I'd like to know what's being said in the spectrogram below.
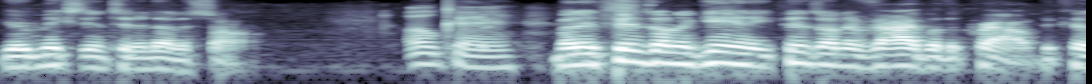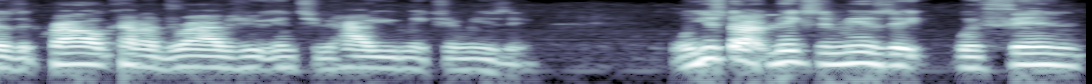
you're mixing into another song. Okay. But it depends on again, it depends on the vibe of the crowd because the crowd kind of drives you into how you mix your music. When you start mixing music within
